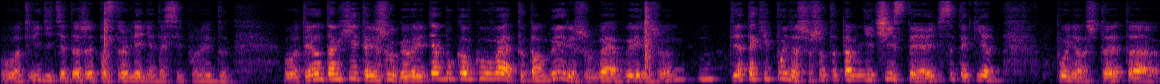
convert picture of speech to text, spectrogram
Вот, видите, даже поздравления до сих пор идут. Вот, и он там хитрый жук, говорит, я буковку В, то там вырежу, В, вырежу. Он, я так и понял, что что-то там нечистое, и все-таки я понял, что это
